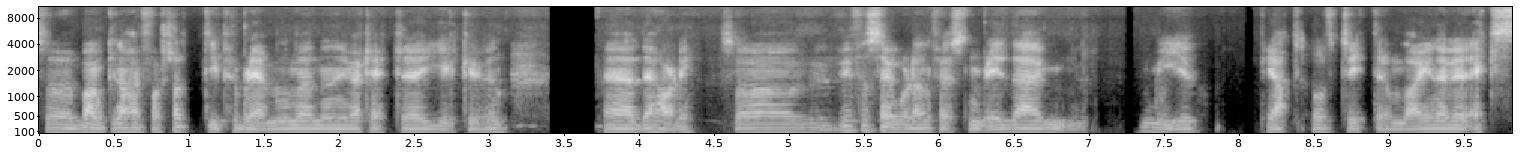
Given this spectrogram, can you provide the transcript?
så bankene har fortsatt de problemene med den inverterte yield-kurven. Uh, det har de. Så vi får se hvordan festen blir. Det er mye pjatt på Twitter om dagen, eller X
